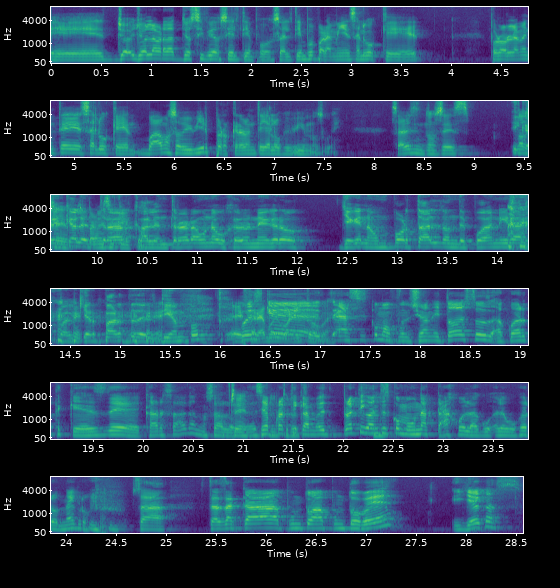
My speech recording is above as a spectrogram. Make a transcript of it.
Eh, yo, yo la verdad, yo sí veo así el tiempo. O sea, el tiempo para mí es algo que probablemente es algo que vamos a vivir, pero que realmente ya lo vivimos, güey. ¿Sabes? Entonces, ¿Y no creen sé, que al entrar, al entrar a un agujero negro lleguen a un portal donde puedan ir a cualquier parte del tiempo? Eh, Pues estaría es muy que bonito, güey. así es como funciona. Y todo esto, acuérdate que es de Carl Sagan. O sea, lo Sí, que decía prácticamente, prácticamente es como un atajo el, agu- el agujero negro. O sea, estás de acá, punto A, punto B, y llegas.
